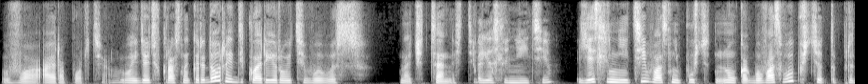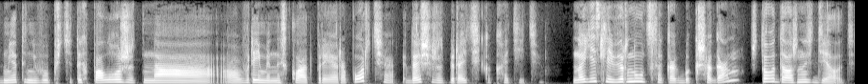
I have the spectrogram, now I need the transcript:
в аэропорте. Вы идете в красный коридор и декларируете вывоз, значит, ценностей. А если не идти? Если не идти, вас не пустят, ну, как бы вас выпустят, предметы не выпустят. Их положат на а, временный склад при аэропорте, и дальше разбирайтесь, как хотите. Но если вернуться как бы к шагам, что вы должны сделать?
